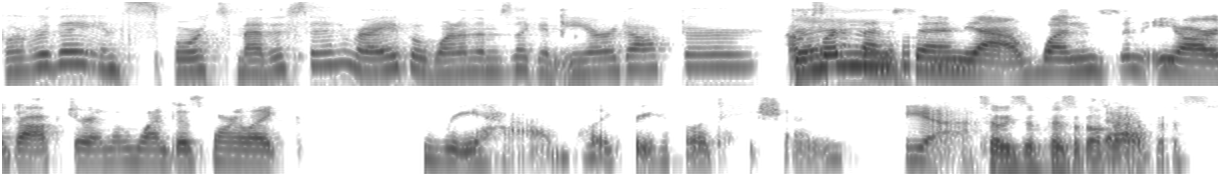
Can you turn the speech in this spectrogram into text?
what were they in sports medicine, right? But one of them's like an ER doctor. Sports Damn. medicine. Yeah. One's an ER doctor, and then one does more like rehab, like rehabilitation. yeah. So he's a physical So- therapist.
